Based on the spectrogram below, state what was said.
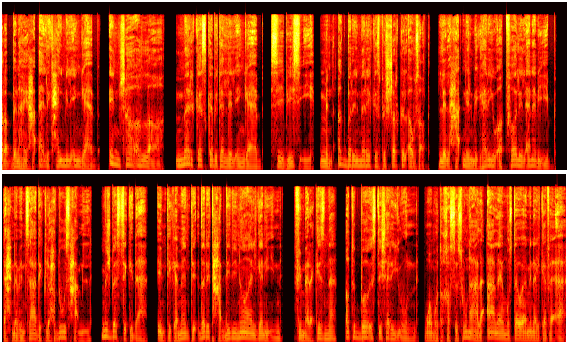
ربنا هيحقق لك حلم الإنجاب. إن شاء الله. مركز Capital للإنجاب CBC. من أكبر المراكز في الشرق الأوسط للحقن المجهري وأطفال الأنابيب. إحنا بنساعدك لحدوث حمل. مش بس كده أنت كمان تقدري تحددي نوع الجنين في مراكزنا أطباء استشاريون ومتخصصون على أعلى مستوى من الكفاءة.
